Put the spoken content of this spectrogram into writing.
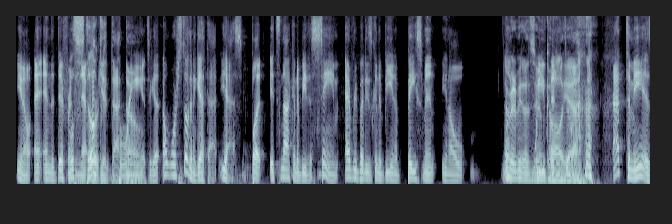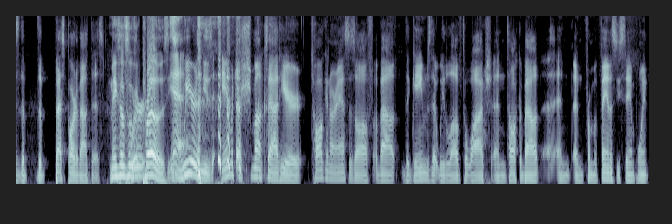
you know, and, and the different We'll still get that, bringing though. it together. Oh, we're still going to get that, yes, but it's not going to be the same. Everybody's going to be in a basement, you know. like Everybody be in a Zoom call. Yeah. that to me is the the best part about this. Makes us look We're- like pros. Yeah. we're these amateur schmucks out here talking our asses off about the games that we love to watch and talk about, uh, and and from a fantasy standpoint.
